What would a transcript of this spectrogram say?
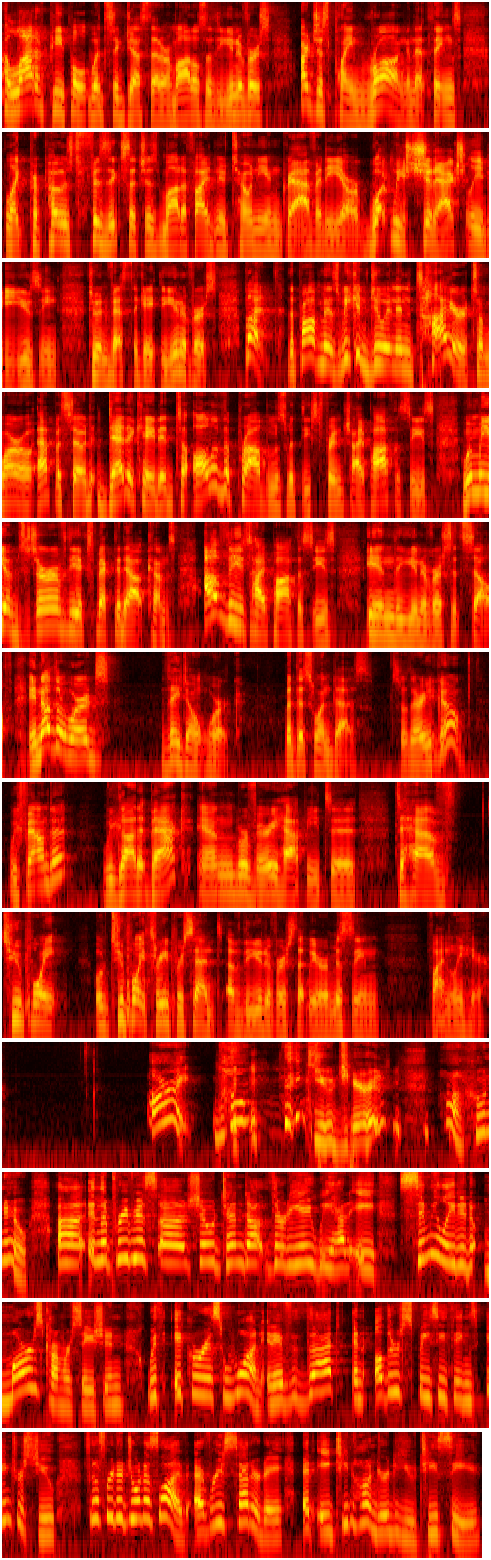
a lot of people would suggest that our models of the universe are just plain wrong and that things like proposed physics such as modified Newtonian gravity are what we should actually be using to investigate the universe. But the problem is we can do an entire tomorrow episode dedicated to all of the problems with these fringe hypotheses when we observe the expected outcomes of these hypotheses in the universe itself. In other words, they don't work, but this one does. So there you go. We found it, we got it back, and we're very happy to, to have 2 well, 2.3% of the universe that we were missing finally here. All right. Well, thank you, Jared. Huh, who knew? Uh, in the previous uh, show, 10.38, we had a simulated Mars conversation with Icarus One. And if that and other spacey things interest you, feel free to join us live every Saturday at 1800 UTC.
